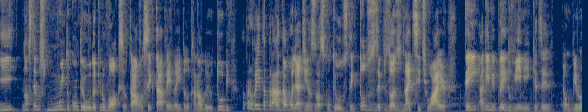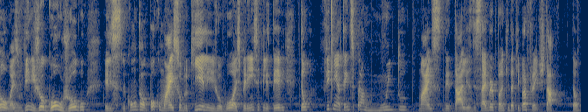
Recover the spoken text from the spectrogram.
E nós temos muito conteúdo aqui no Voxel, tá? Você que tá vendo aí pelo canal do YouTube, aproveita para dar uma olhadinha nos nossos conteúdos. Tem todos os episódios do Night City Wire, tem a gameplay do Vini, quer dizer, é um B-roll, mas o Vini jogou o jogo. Eles contam um pouco mais sobre o que ele jogou, a experiência que ele teve. Então, fiquem atentos para muito mais detalhes de Cyberpunk daqui para frente, tá? Então,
